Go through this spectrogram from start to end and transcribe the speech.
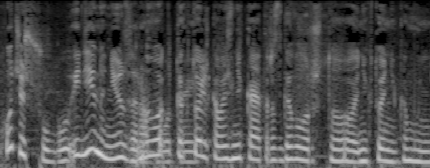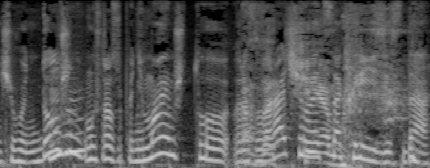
Хочешь шубу, иди на нее заработай. Ну вот как только возникает разговор, что никто никому ничего не должен, угу. мы сразу понимаем, что а разворачивается зачем? кризис. Да.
